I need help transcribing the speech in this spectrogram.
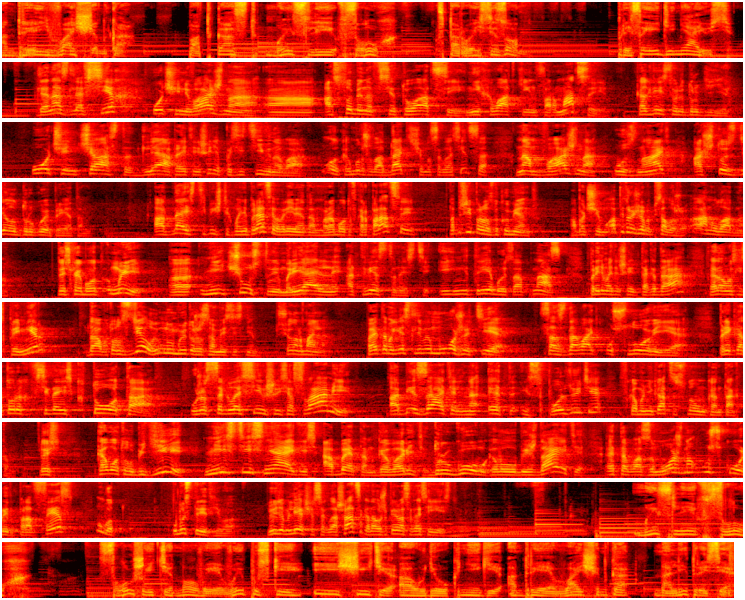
Андрей Ващенко. Подкаст «Мысли вслух». Второй сезон. Присоединяюсь. Для нас, для всех очень важно, а, особенно в ситуации нехватки информации, как действовали другие. Очень часто для принятия решения позитивного, ну, кому-то что-то отдать, чем-то согласиться, нам важно узнать, а что сделал другой при этом. Одна из типичных манипуляций во время там, работы в корпорации – подпиши, пожалуйста, документ. А почему? А Петрович подписал уже. А, ну ладно. То есть как бы вот мы э, не чувствуем реальной ответственности и не требуется от нас принимать решение тогда, когда у нас есть пример, да, вот он сделал, ну мы тоже сами вместе с ним. Все нормально. Поэтому если вы можете создавать условия, при которых всегда есть кто-то, уже согласившийся с вами, обязательно это используйте в коммуникации с новым контактом. То есть кого-то убедили, не стесняйтесь об этом говорить другому, кого убеждаете, это, возможно, ускорит процесс, ну вот, убыстрит его. Людям легче соглашаться, когда уже первое согласие есть. Мысли вслух. Слушайте новые выпуски и ищите аудиокниги Андрея Ващенко на Литресе.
